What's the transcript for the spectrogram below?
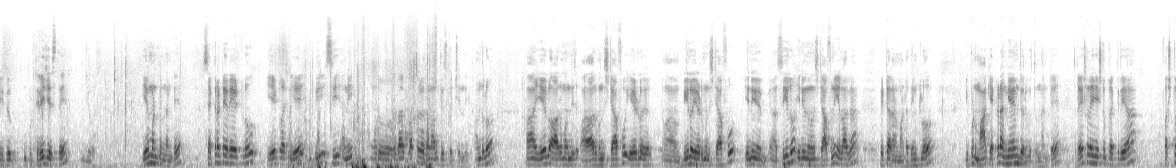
మీకు ఇప్పుడు తెలియజేస్తే జీవో ఏమంటుందంటే సెక్రటేరియట్లు ఏ క్లస్ ఏ బిసి అని మూడు విధా క్లస్టర్ విధానాలు తీసుకొచ్చింది. అందులో ఏలో ఆరు మంది ఆరు మంది స్టాఫ్ ఏడులో బిలో ఏడు మంది స్టాఫ్ ఎని సిలో ఎనిమిది మంది స్టాఫ్ని ఇలాగా పెట్టారనమాట దీంట్లో ఇప్పుడు మాకు ఎక్కడ అన్యాయం జరుగుతుందంటే రేషనలైజేషన్ ప్రక్రియ ఫస్ట్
